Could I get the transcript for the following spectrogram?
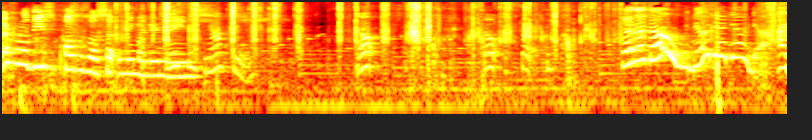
Overall, these puzzles are certainly my new mains. nothing. No. No, stop. No, no, no, no, no, no, no. I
